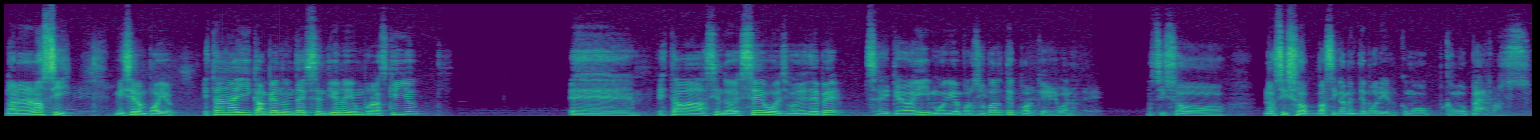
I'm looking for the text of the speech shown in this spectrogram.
No, no, no, no, sí. Me hicieron pollo. Están ahí campeando un Type 61 y un burrasquillo. Eh, estaba haciendo de cebo el 50TP. Se quedó ahí muy bien por su parte porque, bueno, nos hizo nos hizo básicamente morir como, como perros.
